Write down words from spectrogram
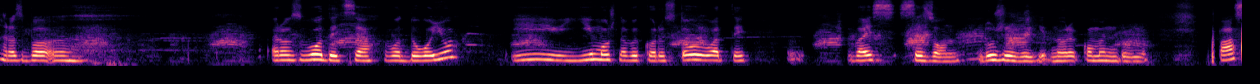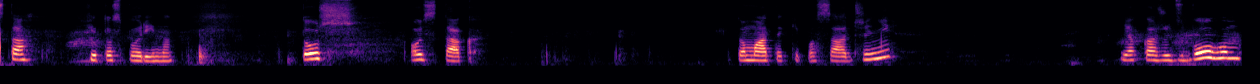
розбо... е, розводиться водою, і її можна використовувати весь сезон. Дуже вигідно, рекомендую. Паста фітоспоріна. Тож, ось так. Томатики посаджені. Як кажуть, з Богом.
